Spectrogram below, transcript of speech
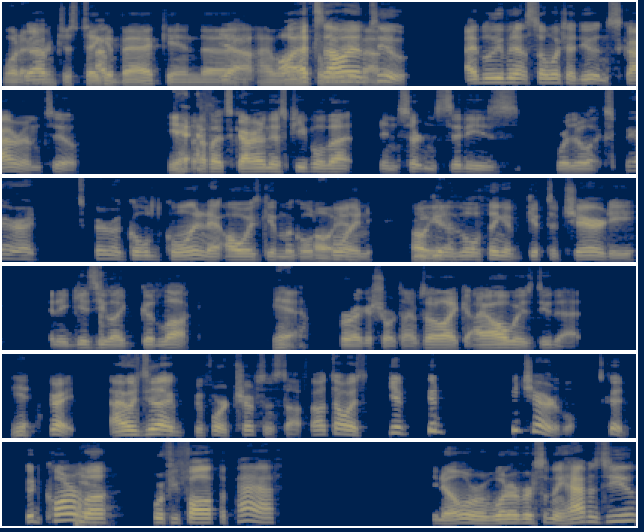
whatever, just take I- it back and uh, yeah, I won't that's how I am too. It. I believe in that so much. I do it in Skyrim too. Yeah. When I Skyrim, there's people that in certain cities where they're like, spare a spare a gold coin, and I always give them a gold Oh, yeah. coin. You Oh get a little thing of gift of charity, and it gives you like good luck Yeah. for like a short time. So like I always do that. Yeah. Great. I always do that before trips and stuff. Oh, It's always give good, be charitable. It's good. Good karma. Or if you fall off the path, you know, or whatever, something happens to you,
